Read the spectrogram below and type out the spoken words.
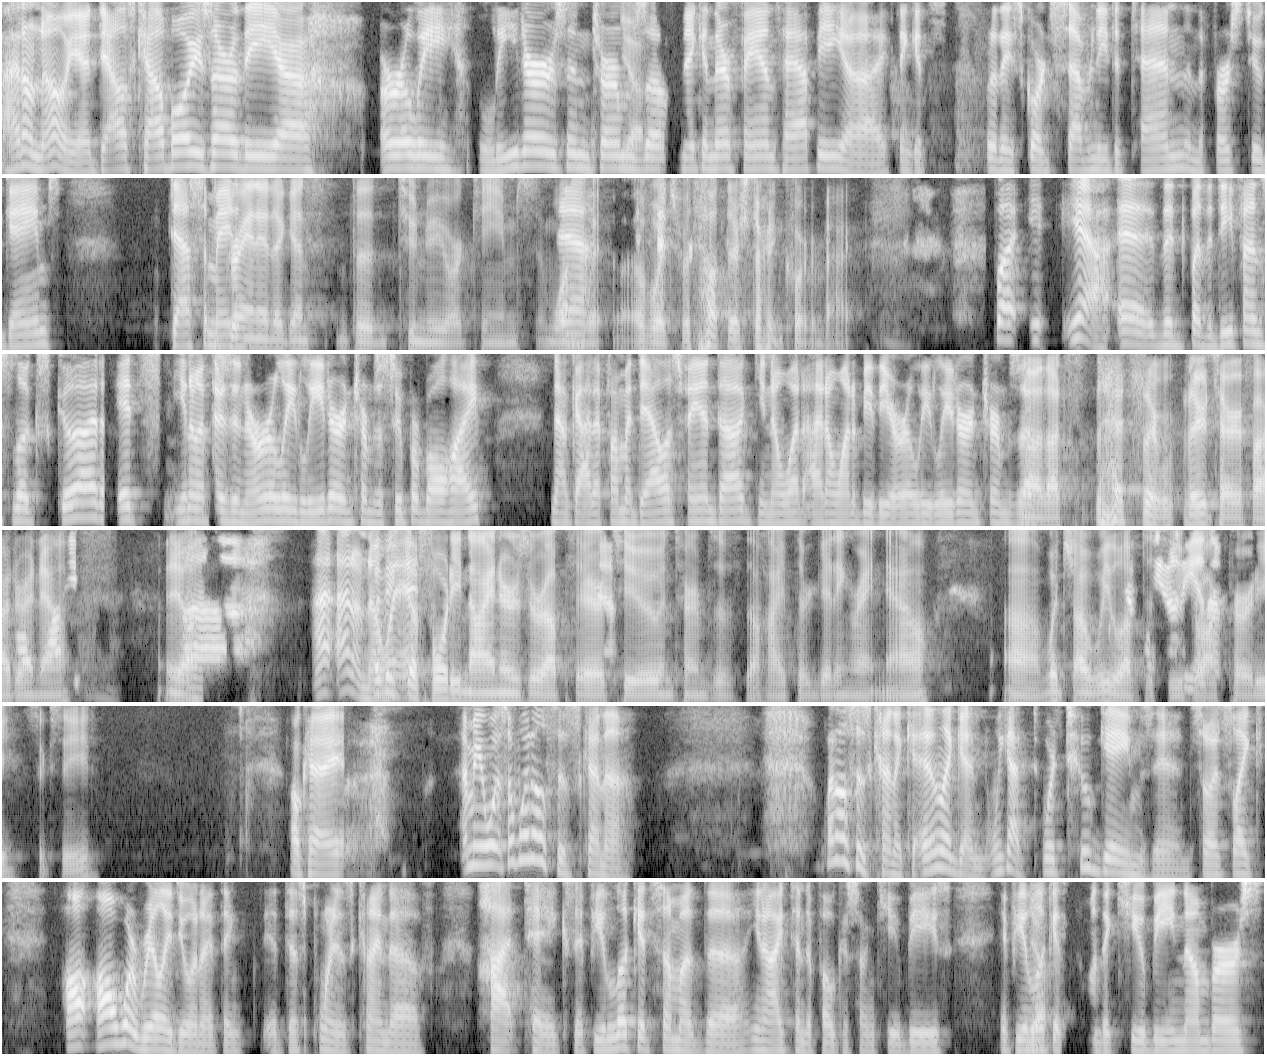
I don't know. Yeah, Dallas Cowboys are the uh, early leaders in terms of making their fans happy. Uh, I think it's where they scored seventy to ten in the first two games. Decimated. Granted, against the two New York teams, one yeah. of which without their starting quarterback. But yeah, uh, the, but the defense looks good. It's you know if there's an early leader in terms of Super Bowl hype. Now, God, if I'm a Dallas fan, Doug, you know what? I don't want to be the early leader in terms of. No, that's that's the, they're terrified right now. Yeah. Uh, I, I, don't know. I think the 49ers are up there yeah. too in terms of the hype they're getting right now, uh, which uh, we love to see Brock Purdy succeed. Okay. I mean, so what else is kind of, what else is kind of, and again, we got, we're two games in. So it's like, all, all, we're really doing, I think, at this point is kind of hot takes. If you look at some of the, you know, I tend to focus on QBs. If you look at some of the QB numbers,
